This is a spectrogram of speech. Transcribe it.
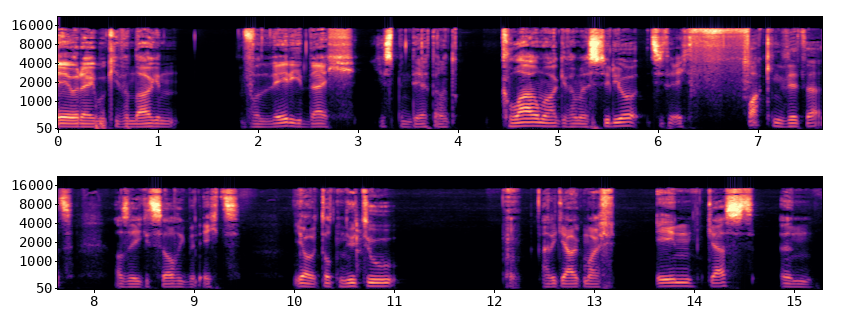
Hey, heb ik vandaag een volledige dag gespendeerd aan het klaarmaken van mijn studio. Het ziet er echt fucking vet uit. Als ik het zelf, ik ben echt... Yo, tot nu toe had ik eigenlijk maar één kast, een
